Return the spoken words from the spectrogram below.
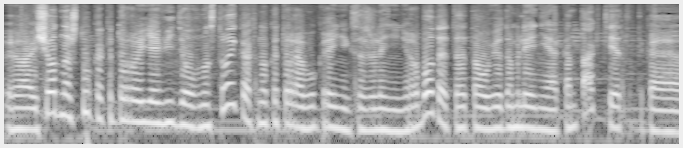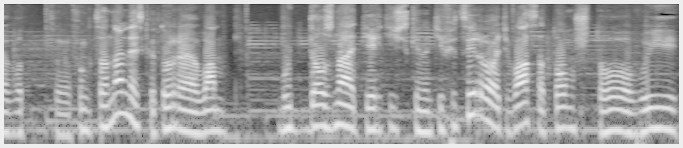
э, еще одна штука, которую я видел в настройках, но которая в Украине, к сожалению, не работает, это уведомление о контакте. Это такая вот э, функциональность, которая вам будет, должна теоретически нотифицировать вас о том, что вы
